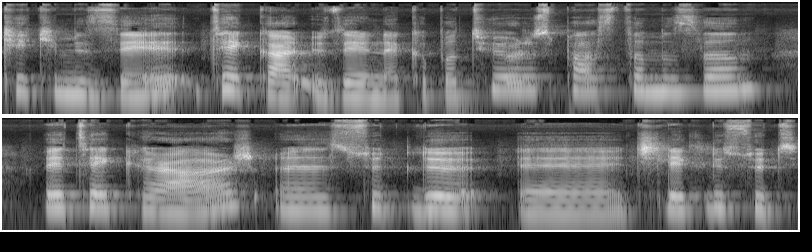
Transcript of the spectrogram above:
kekimizi tekrar üzerine kapatıyoruz pastamızın ve tekrar e, sütlü e, çilekli süt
